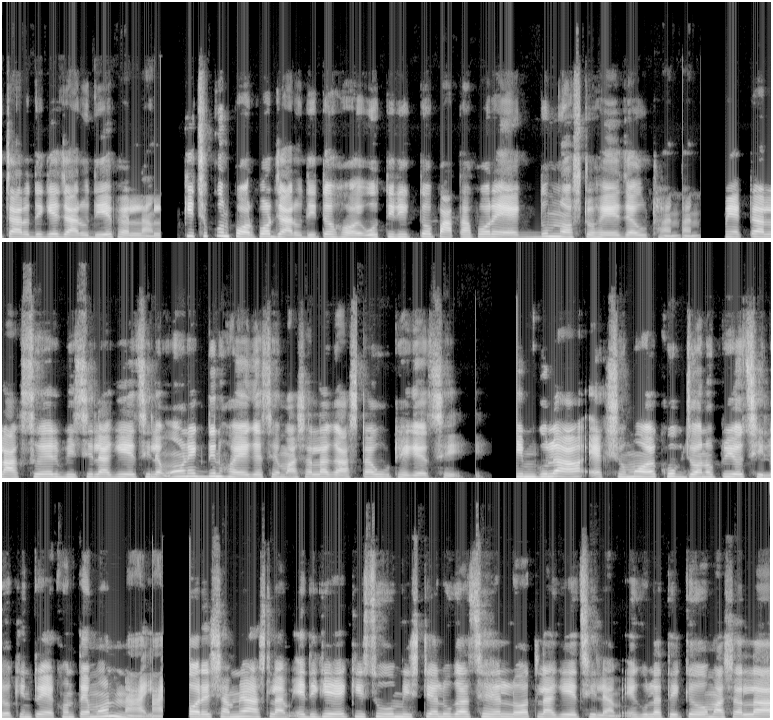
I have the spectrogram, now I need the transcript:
চারদিকে ঝাড়ু দিয়ে ফেললাম। কিছুক্ষণ পরপর পর ঝাড়ু দিতে হয়। অতিরিক্ত পাতা পরে একদম নষ্ট হয়ে যায় উঠান। আমি একটা লাক্সের বিচি লাগিয়েছিলাম। অনেক দিন হয়ে গেছে। মাসাল্লাহ গাছটা উঠে গেছে। ডিমগুলা একসময় খুব জনপ্রিয় ছিল, কিন্তু এখন তেমন নাই। ঘরের সামনে আসলাম, এদিকে কিছু মিষ্টি আলু গাছের লত লাগিয়েছিলাম। এগুলা থেকেও মাসাল্লাহ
